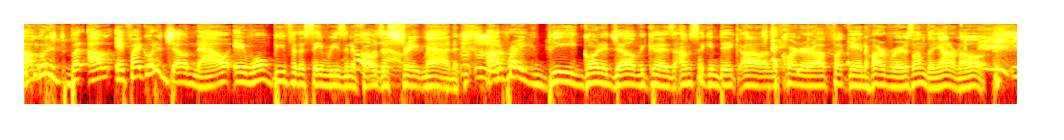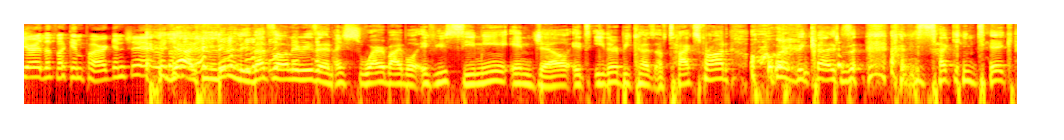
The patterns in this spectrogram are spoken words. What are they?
I'll go to, but I'll if I go to jail now, it won't be for the same reason if I Oh, was a straight man. I would probably be going to jail because I'm sucking dick uh, on the corner of fucking Harvard or something. I don't know. You're at the fucking park and shit. yeah, literally, that's the only reason. I swear, Bible, if you see me in jail, it's either because of tax fraud or because I'm sucking dick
